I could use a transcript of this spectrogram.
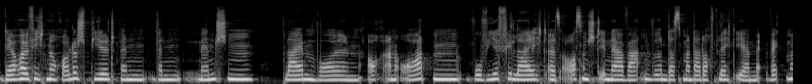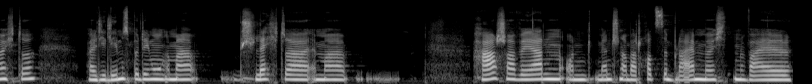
der häufig eine Rolle spielt, wenn, wenn Menschen bleiben wollen, auch an Orten, wo wir vielleicht als Außenstehende erwarten würden, dass man da doch vielleicht eher weg möchte, weil die Lebensbedingungen immer schlechter, immer harscher werden und Menschen aber trotzdem bleiben möchten, weil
